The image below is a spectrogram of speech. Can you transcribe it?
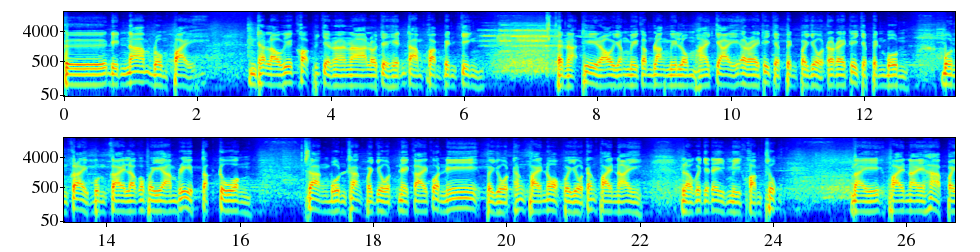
คือดินน้ำลมไฟถ้าเราวิเคราะห์พิจารณาเราจะเห็นตามความเป็นจริง ขณะที่เรายังมีกำลังมีลมหายใจอะไรที่จะเป็นประโยชน์อะไรที่จะเป็นบุญ บุญใกล้บุญไกลเราก็พยายามรีบตักตวง สร้างบุญสร้างประโยชน์ในกายก้อนนี้ประโยชน์ทั้งภายนอกประโยชน์ทั้งภายใน เราก็จะได้มีความสุข ในภายในห้าปี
